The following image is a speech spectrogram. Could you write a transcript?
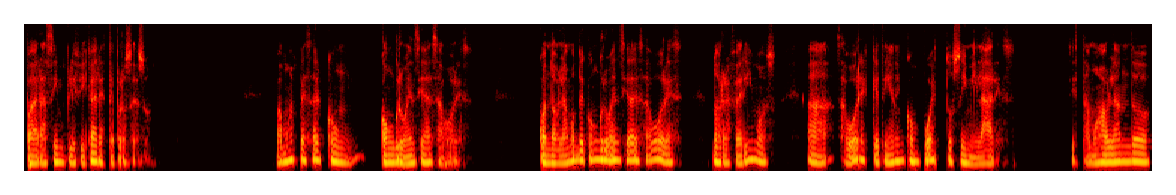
para simplificar este proceso. Vamos a empezar con congruencia de sabores. Cuando hablamos de congruencia de sabores, nos referimos a sabores que tienen compuestos similares. Si estamos hablando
